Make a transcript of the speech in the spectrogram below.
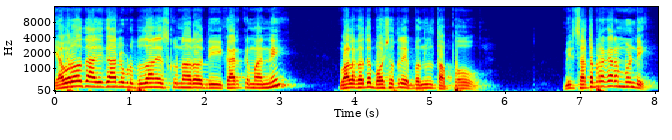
ఎవరైతే అధికారులు ఇప్పుడు భుజాన వేసుకున్నారో ఈ కార్యక్రమాన్ని వాళ్ళకైతే భవిష్యత్తులో ఇబ్బందులు తప్పవు. మీరు చట్ట ప్రకారం పోండి.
